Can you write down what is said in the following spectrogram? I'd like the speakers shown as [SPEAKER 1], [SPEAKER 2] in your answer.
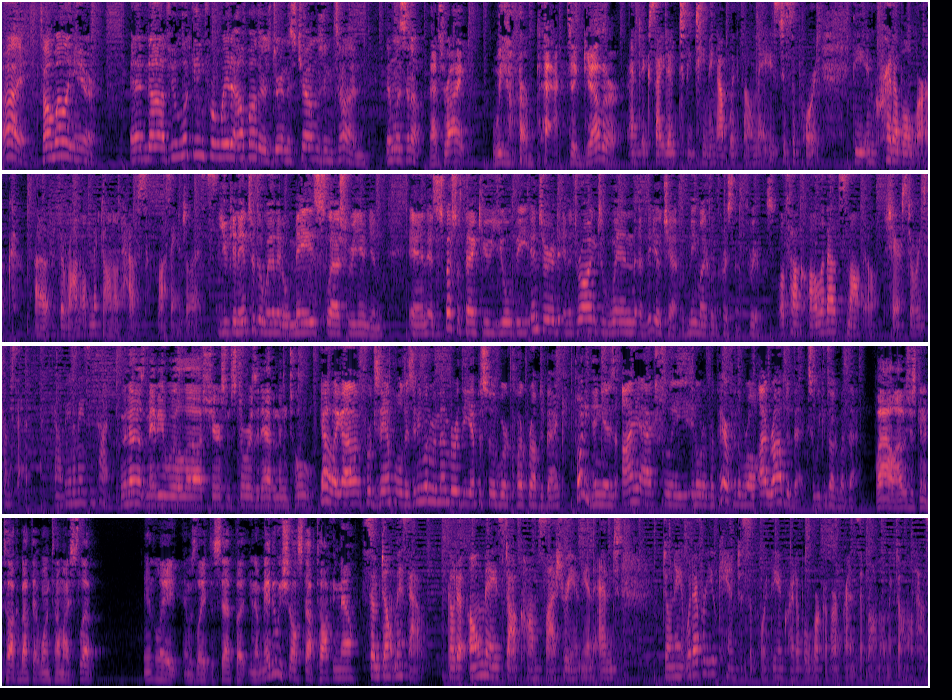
[SPEAKER 1] Hi, Tom Welling here. And uh, if you're looking for a way to help others during this challenging time, then listen up.
[SPEAKER 2] That's right. We are back together.
[SPEAKER 3] And excited to be teaming up with Omaze to support the incredible work of the Ronald McDonald House, Los Angeles.
[SPEAKER 1] You can enter to win at Omaze slash reunion. And as a special thank you, you'll be entered in a drawing to win a video chat with me, Michael, and Kristen, three of us.
[SPEAKER 3] We'll talk all about Smallville, share stories from set. It'll be an amazing time.
[SPEAKER 2] Who knows? Maybe we'll uh, share some stories that haven't been told.
[SPEAKER 1] Yeah, like uh, for example, does anyone remember the episode where Clark robbed a bank? Funny thing is, I actually, in order to prepare for the role, I robbed a bank, so we can talk about that.
[SPEAKER 2] Wow, I was just going to talk about that one time I slept in late and was late to set, but you know, maybe we should all stop talking now.
[SPEAKER 3] So don't miss out. Go to omaze.com slash reunion and donate whatever you can to support the incredible work of our friends at Ronald McDonald House.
